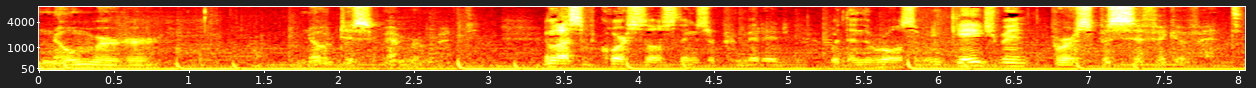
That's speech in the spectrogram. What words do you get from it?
no murder, no dismemberment. Unless, of course, those things are permitted within the rules of engagement for a specific event.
